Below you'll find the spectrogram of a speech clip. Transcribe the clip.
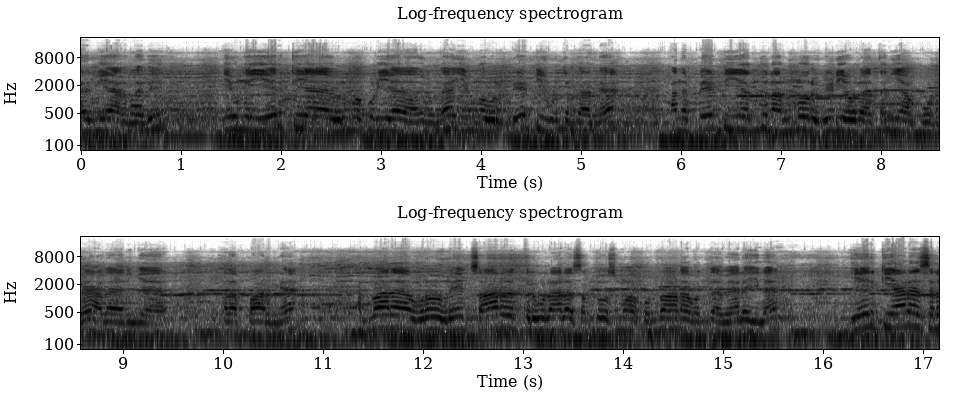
அருமையாக இருந்தது. இவங்க இயற்கையை விரும்பக்கூடிய இவங்க இவங்க ஒரு பேட்டி கொடுத்துருக்காங்க. அந்த பேட்டியை வந்து நான் இன்னொரு வீடியோவில் தனியாக போடுறேன். அதை நீங்கள் அதை பாருங்கள் அன்பான உறவுகளே சார திருவிழாவில் சந்தோஷமாக கொண்டாட வந்த வேலையில் இயற்கையான சில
